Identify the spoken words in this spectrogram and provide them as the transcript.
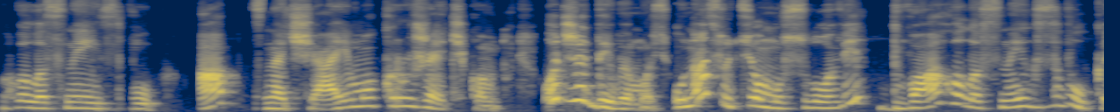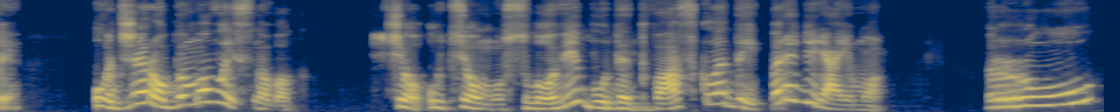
Голосний звук А позначаємо кружечком. Отже, дивимось, у нас у цьому слові два голосних звуки. Отже, робимо висновок, що у цьому слові буде два склади. Перевіряємо. Рука.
